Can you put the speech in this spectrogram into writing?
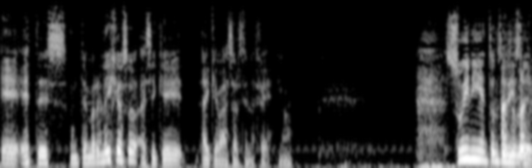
eh, este es un tema religioso, así que hay que basarse en la fe, ¿no? Sweeney entonces dice,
